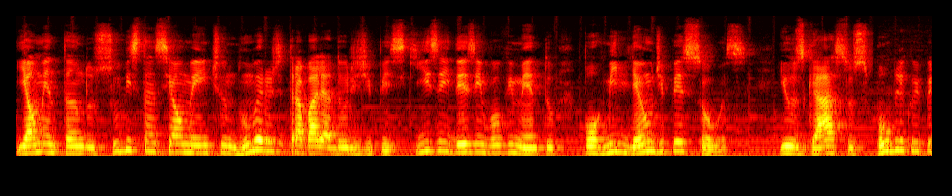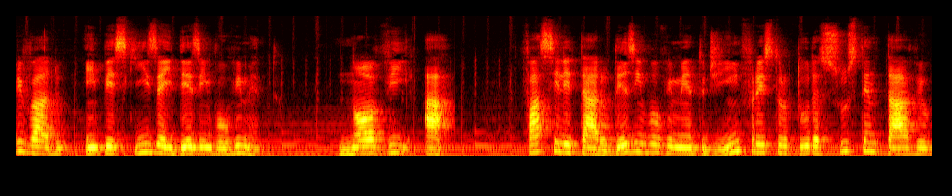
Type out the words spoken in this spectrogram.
e aumentando substancialmente o número de trabalhadores de pesquisa e desenvolvimento por milhão de pessoas e os gastos público e privado em pesquisa e desenvolvimento. 9A facilitar o desenvolvimento de infraestrutura sustentável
